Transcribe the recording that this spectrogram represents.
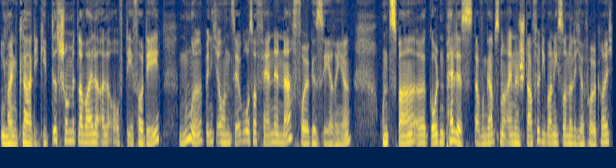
Ich meine, klar, die gibt es schon mittlerweile alle auf DVD. Nur bin ich auch ein sehr großer Fan der Nachfolgeserie. Und zwar äh, Golden Palace. Davon gab es nur eine Staffel, die war nicht sonderlich erfolgreich.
